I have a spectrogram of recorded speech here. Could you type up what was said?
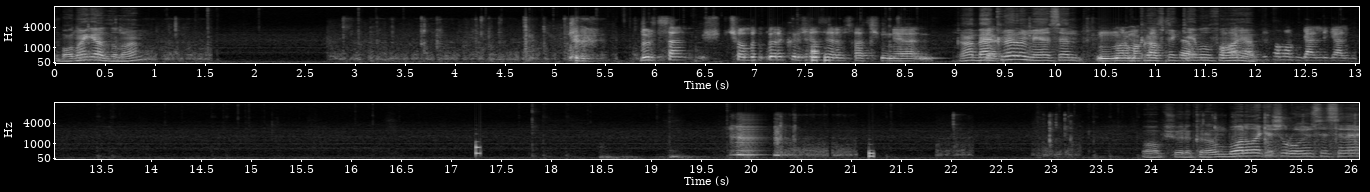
Bana geldi lan. Dur sen şu çalılıkları kıracağız yarım saat şimdi ya. Ha ben Ya- kırarım ya sen Bunları makas Crafting table falan Aa, yap. geldi, Tamam geldi geldi. Hop şöyle kıralım. Bu arada arkadaşlar oyun sesine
